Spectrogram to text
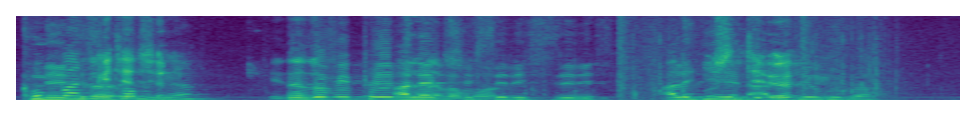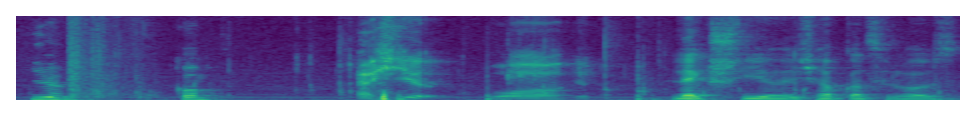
Guck Nee, sie sind kommen, jetzt ne? Hier sind so viele Pilze, Alex, ich seh dich, ich seh dich. Alle hier hin, die alle hier rüber. Hier, komm. Ja, hier. Boah, hier. Lex hier, ich habe ganz viel Holz.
